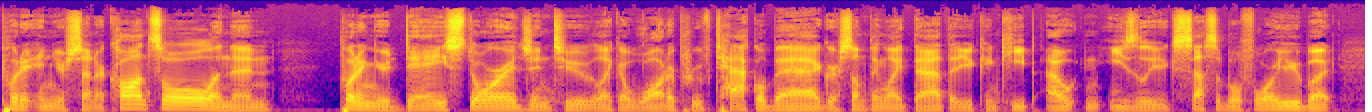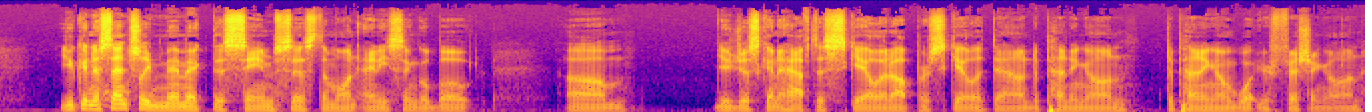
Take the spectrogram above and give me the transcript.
put it in your center console and then putting your day storage into like a waterproof tackle bag or something like that that you can keep out and easily accessible for you. But you can essentially mimic this same system on any single boat. Um, you're just going to have to scale it up or scale it down depending on depending on what you're fishing on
